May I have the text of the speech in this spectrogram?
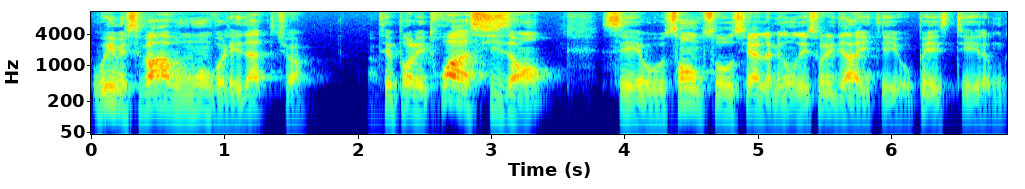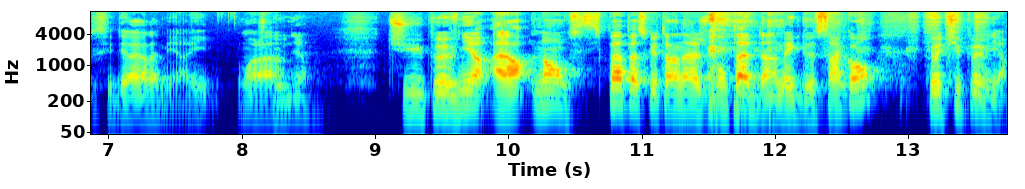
Oui, mais c'est pas grave, au moins on voit les dates, tu vois. Ah. C'est pour les 3 à 6 ans, c'est au centre social, la maison des solidarités, au PST, là, donc c'est derrière la mairie. Voilà. peux venir. Tu peux venir. Alors, non, c'est pas parce que tu as un âge mental d'un mec de 5 ans que tu peux venir.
